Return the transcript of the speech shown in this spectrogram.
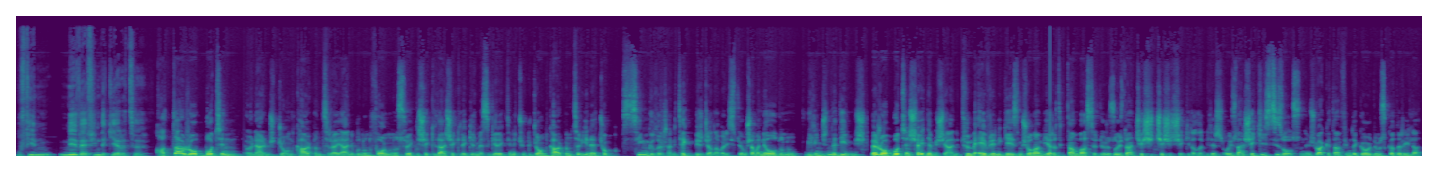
bu filmi ve filmdeki yaratığı. Hatta Rob Bottin önermiş John Carpenter'a yani bunun formunun sürekli şekilden şekile girmesi gerektiğini. Çünkü John Carpenter yine çok singular hani tek bir canavar istiyormuş ama ne olduğunun bilincinde değilmiş. Ve Rob Bottin şey demiş yani tüm evreni gezmiş olan bir yaratıktan bahsediyoruz. O yüzden çeşit çeşit şekil alabilir. O yüzden şekilsiz olsun demiş. Ve hakikaten filmde gördüğümüz kadarıyla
